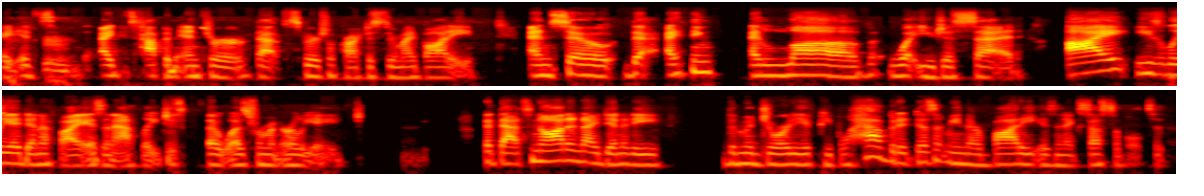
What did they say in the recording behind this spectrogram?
Right? it's mm-hmm. i just happen to enter that spiritual practice through my body. And so that i think I love what you just said. I easily identify as an athlete just I was from an early age. But that's not an identity the majority of people have, but it doesn't mean their body isn't accessible to them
